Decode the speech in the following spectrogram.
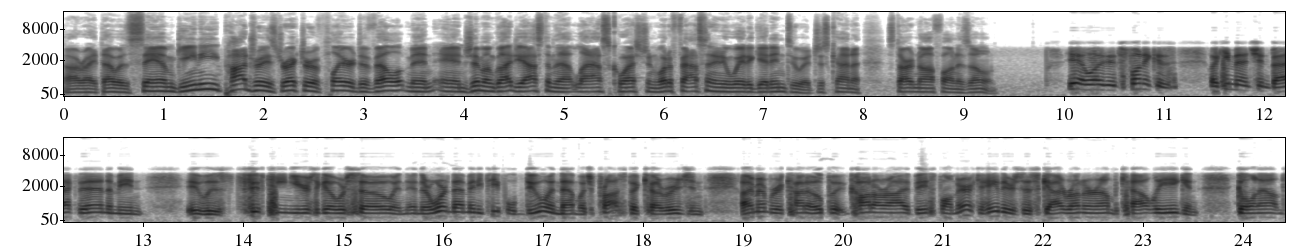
All right, that was Sam Geaney, Padres Director of Player Development. And Jim, I'm glad you asked him that last question. What a fascinating way to get into it, just kind of starting off on his own. Yeah, well, it's funny because, like he mentioned back then, I mean, it was 15 years ago or so, and, and there weren't that many people doing that much prospect coverage. And I remember it kind of opened, caught our eye at Baseball America. Hey, there's this guy running around the Cal League and going out and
